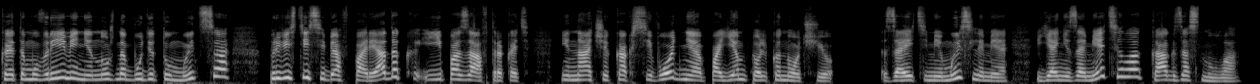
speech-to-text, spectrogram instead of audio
К этому времени нужно будет умыться, привести себя в порядок и позавтракать, иначе, как сегодня, поем только ночью. За этими мыслями я не заметила, как заснула.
